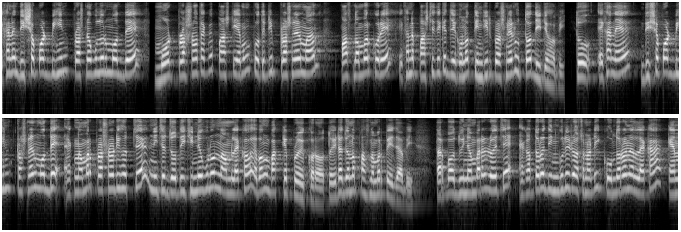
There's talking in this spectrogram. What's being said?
এখানে দৃশ্যপটবিহীন প্রশ্নগুলোর মধ্যে মোট প্রশ্ন থাকবে পাঁচটি এবং প্রতিটি প্রশ্নের মান পাঁচ নম্বর করে এখানে পাঁচটি থেকে যে কোনো তিনটির প্রশ্নের উত্তর দিতে হবে। তো এখানে দৃশ্যপটবিহীন প্রশ্নের মধ্যে এক নম্বর প্রশ্নটি হচ্ছে, নিচে জ্যোতি চিহ্নগুলোর নাম লেখাও এবং বাক্যে প্রয়োগ করো, তো এটার জন্য পাঁচ নম্বর পেয়ে যাবে। তারপর দুই নম্বরে রয়েছে, একাত্তরের দিনগুলির রচনাটি কোন ধরনের লেখা কেন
